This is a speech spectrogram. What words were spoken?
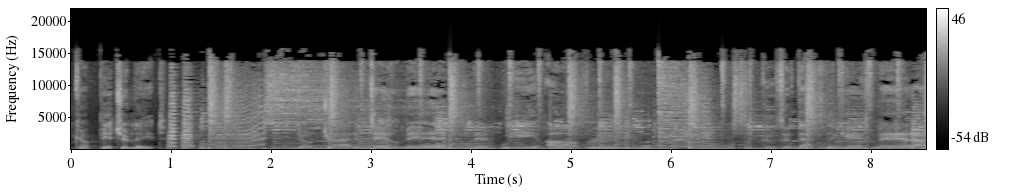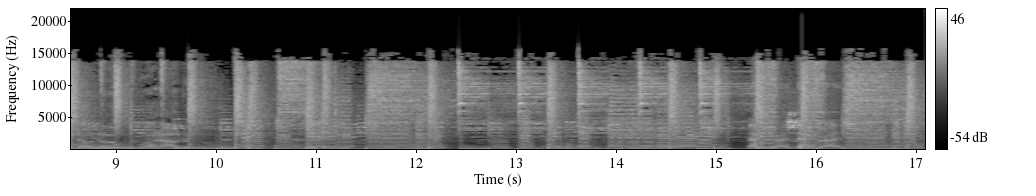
recapitulate. Don't try to tell me that we are through. Cause if that's the case, man, I don't know what I'll do. That's right, that's right.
